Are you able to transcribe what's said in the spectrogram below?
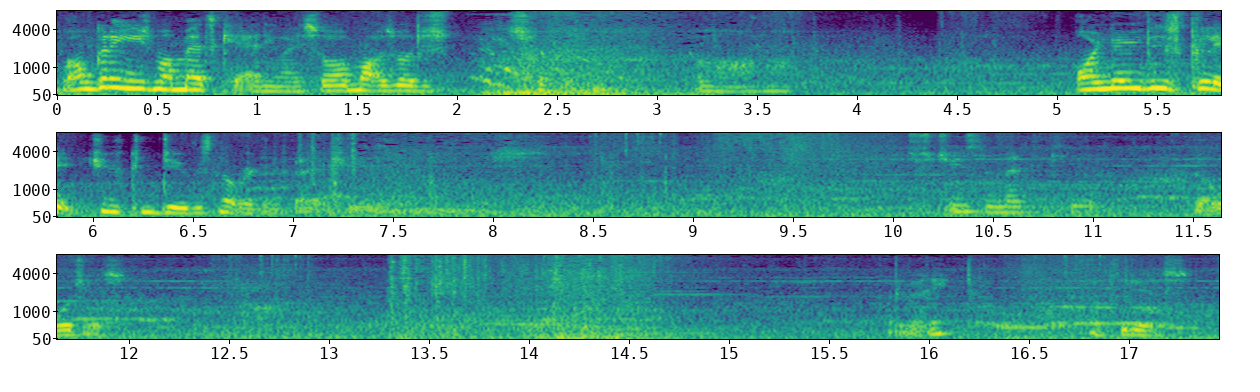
Well, I'm gonna use my med kit anyway, so I might as well just. Oh. I know this glitch you can do. It's not really a glitch. Just use the med kit. But we'll just. Are you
